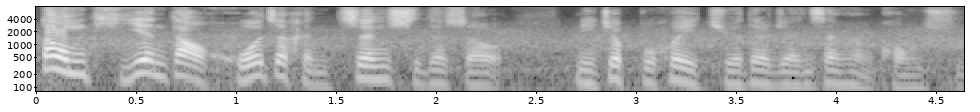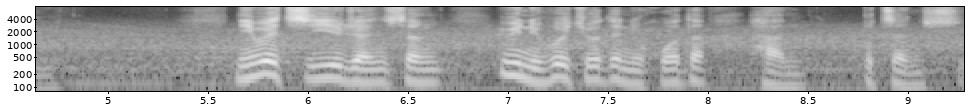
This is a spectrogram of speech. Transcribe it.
当我们体验到活着很真实的时候，你就不会觉得人生很空虚，你会质疑人生，因为你会觉得你活得很不真实，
